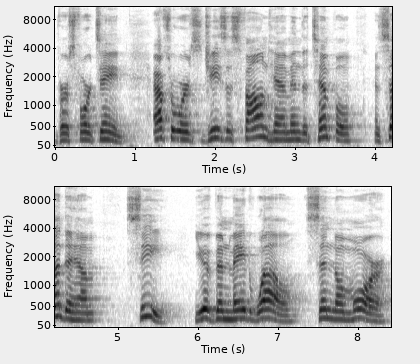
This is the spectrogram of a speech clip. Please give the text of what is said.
Verse 14 Afterwards, Jesus found him in the temple and said to him, See, you have been made well, sin no more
